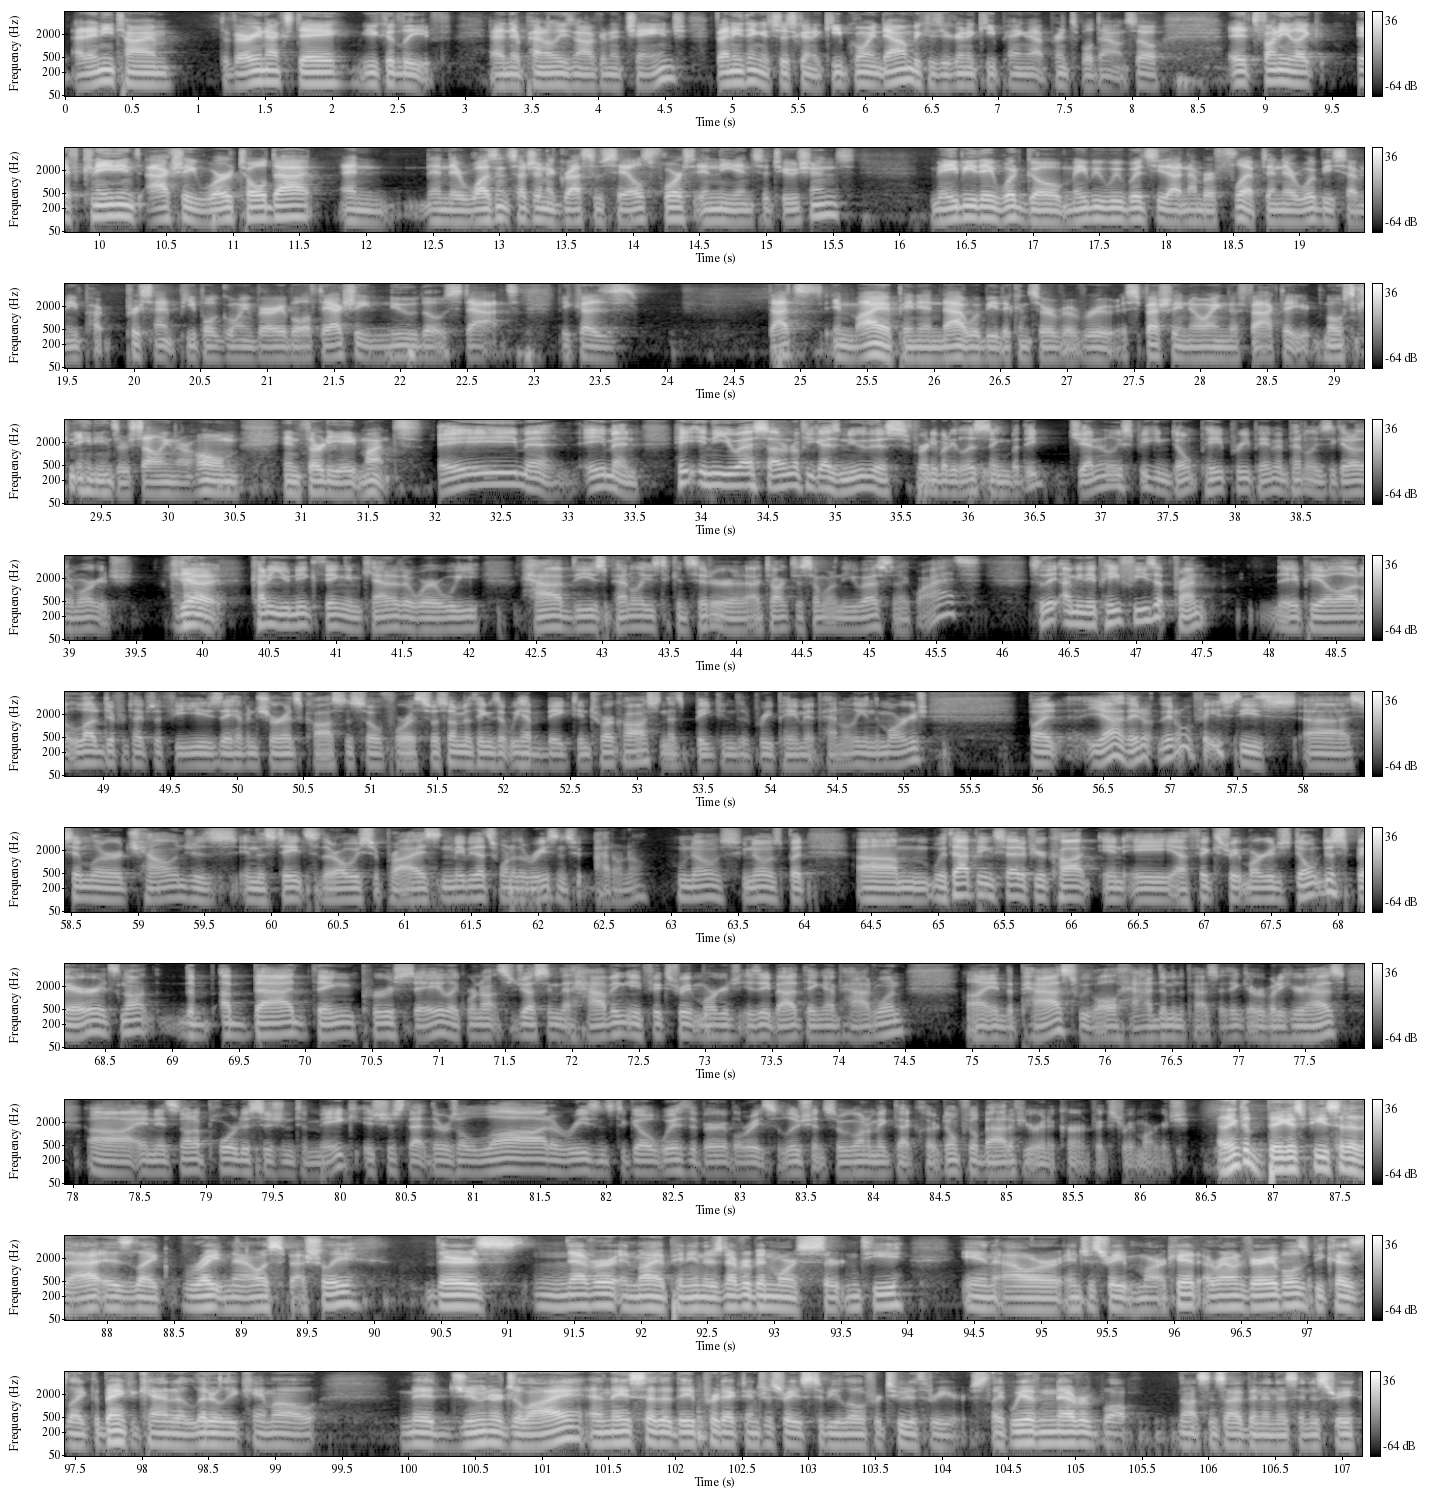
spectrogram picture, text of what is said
at any time. The very next day, you could leave, and their penalty is not going to change. If anything, it's just going to keep going down because you're going to keep paying that principal down. So it's funny, like if Canadians actually were told that, and and there wasn't such an aggressive sales force in the institutions, maybe they would go. Maybe we would see that number flipped, and there would be seventy percent people going variable if they actually knew those stats because that's in my opinion that would be the conservative route especially knowing the fact that most canadians are selling their home in 38 months. Amen. Amen. Hey in the us i don't know if you guys knew this for anybody listening but they generally speaking don't pay prepayment penalties to get out of their mortgage. Kind yeah. of, kind of unique thing in canada where we have these penalties to consider. And i talked to someone in the us and like what? So they i mean they pay fees up front they pay a lot, a lot of different types of fees. They have insurance costs and so forth. So some of the things that we have baked into our costs, and that's baked into the prepayment penalty in the mortgage. But yeah, they don't they don't face these uh, similar challenges in the states. So they're always surprised, and maybe that's one of the reasons. I don't know. Who knows? Who knows? But um, with that being said, if you're caught in a, a, fixed rate mortgage, don't despair. It's not the, a bad thing per se. Like we're not suggesting that having a fixed rate mortgage is a bad thing. I've had one uh, in the past. We've all had them in the past. I think everybody here has. Uh, and it's not a poor decision to make. It's just that there's a lot of reasons to go with a variable rate solution. So we want to make that clear. Don't feel bad if you're in a current fixed rate mortgage. I think the biggest piece out of that is like right now, especially, there's never, in my opinion, there's never been more certainty in our interest rate market around variables because like the Bank of Canada literally came out mid June or July, and they said that they predict interest rates to be low for two to three years. Like we have never, well, not since I've been in this industry,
